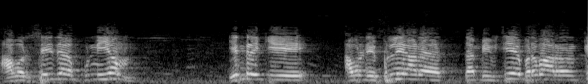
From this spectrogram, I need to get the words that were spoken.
அவர் செய்த புண்ணியம் இன்றைக்கு அவருடைய பிள்ளையான தம்பி விஜய பிரபாகரனுக்கு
